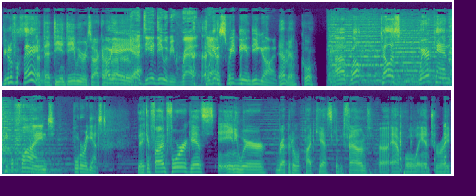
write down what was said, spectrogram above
beautiful thing. got that D and D we were talking Oh, about. yeah, yeah, yeah. Yeah, D and D would be rad. We'll get a sweet D&D going. yeah, man. Cool. Uh, well, tell us where can people find for or against? They can find For or Against anywhere reputable podcasts can be found uh, Apple, Android,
